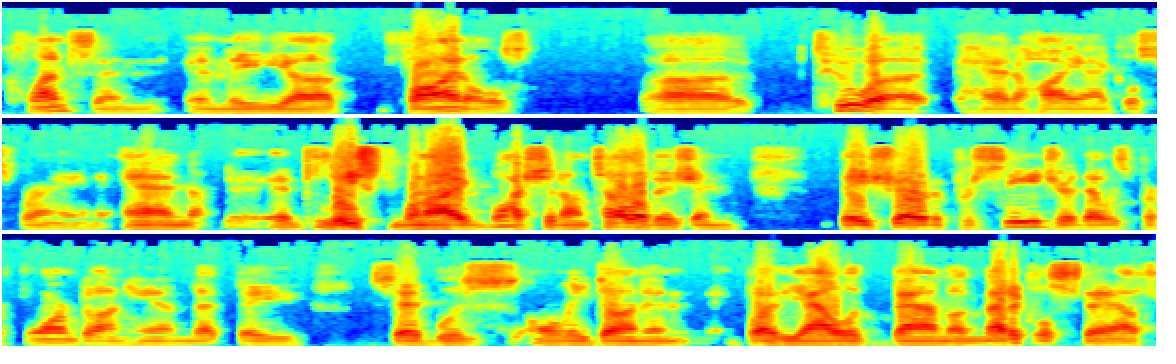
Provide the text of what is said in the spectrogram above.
Clemson in the uh, finals, uh, Tua had a high ankle sprain, and at least when I watched it on television, they showed a procedure that was performed on him that they said was only done in, by the Alabama medical staff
